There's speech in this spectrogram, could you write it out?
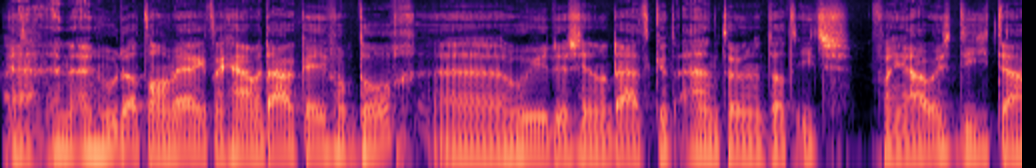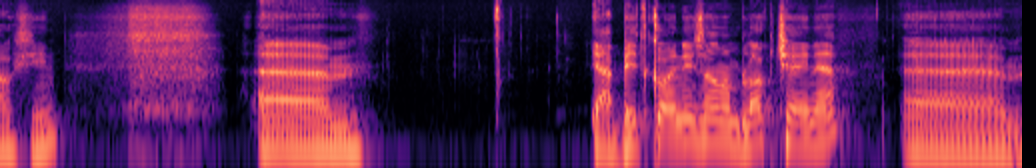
Ja, en, en hoe dat dan werkt, daar gaan we daar ook even op door. Eh, hoe je dus inderdaad kunt aantonen dat iets van jou is, digitaal gezien. Ehm, ja, Bitcoin is dan een blockchain, hè? Ehm,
